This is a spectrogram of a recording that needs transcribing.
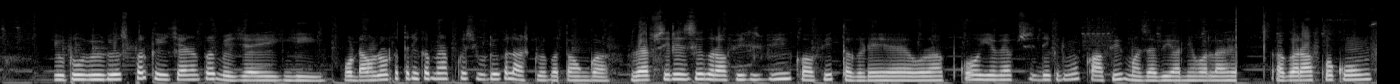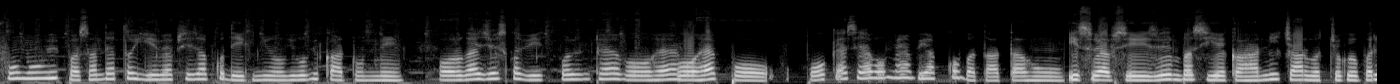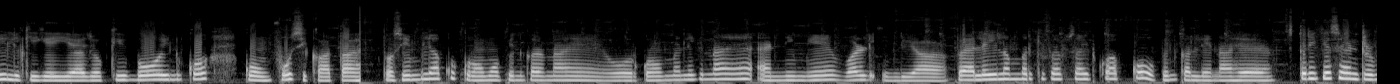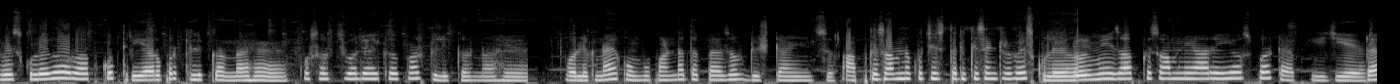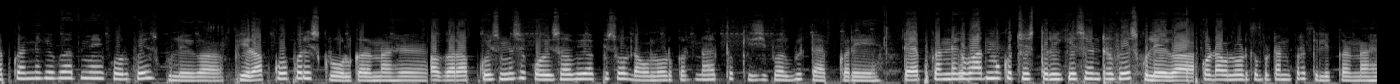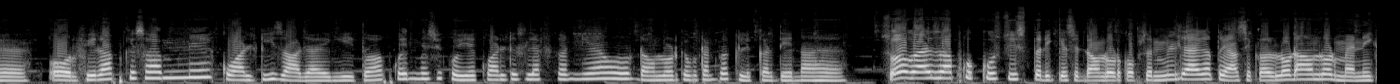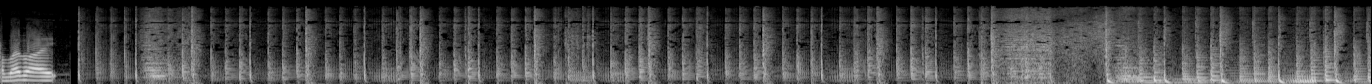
यूट्यूब वीडियोस पर कई चैनल पर मिल जाएगी। और डाउनलोड का तरीका मैं आपको इस वीडियो के लास्ट में बताऊँगा। वेब सीरीज़ के ग्राफिक्स भी काफ़ी तगड़े हैं और आपको ये वेब सीरीज़ देखने में काफ़ी मज़ा भी आने वाला है। अगर आपको कोमफू मूवी पसंद है तो ये वेब सीरीज़ आपको देखनी होगी, वो भी कार्टून में। और गाइस जो इसका वीक पॉइंट है, वो है वो है पो वो कैसे है वो मैं अभी आपको बताता हूँ। इस वेब सीरीज़ में बस ये कहानी चार बच्चों के ऊपर ही लिखी गई है, जो कि वो इनको कुंफू सिखाता है। तो सिंपली आपको क्रोम ओपन करना है और क्रोम में लिखना है एनिमे वर्ल्ड इंडिया पहले ही नंबर की वेबसाइट को आपको ओपन कर लेना है। इस तरीके से इंटरफेस खुलेगा और आपको थ्री आर पर क्लिक करना है। आपको सर्च वाले आइकन पर क्लिक करना है। और लिखना है Kung Fu Panda the paws of distance. आपके सामने कुछ इस तरीके से इंटरफेस खुलेगा जो इमेज आपके सामने आ रही है, उस पर टैप कीजिए। टैप करने के बाद में एक और पेज खुलेगा। फिर आपको ऊपर स्क्रॉल करना है। अगर आपको इसमें से कोई सा भी एपिसोड डाउनलोड करना है तो किसी पर भी टैप करें। टैप करने के बाद में कुछ इस तरीके से इंटरफेस खुलेगा। आपको डाउनलोड के बटन पर क्लिक करना है। और फिर आपके सामने क्वालिटीज आ जाएँगी। तो आपको इनमें से कोई एक क्वालिटी सिलेक्ट करनी है और डाउनलोड के बटन पर क्लिक कर देना है। सो so गाइज़ आपको कुछ इस तरीके से डाउनलोड का ऑप्शन मिल जाएगा। तो यहाँ से कर लो डाउनलोड मैं नहीं बाय बाय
